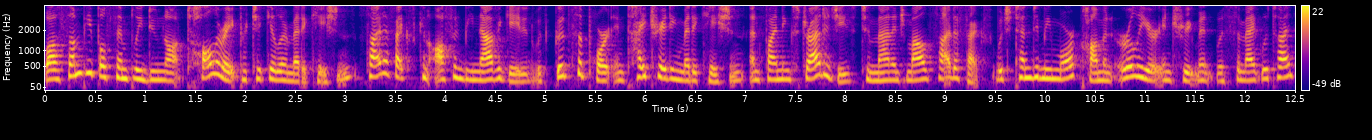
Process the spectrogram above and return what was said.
While some people simply do not tolerate particular medications, side effects can often be navigated with good support in titrating medication and finding strategies to manage mild side effects, which tend to be more common earlier in treatment with semaglutide,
